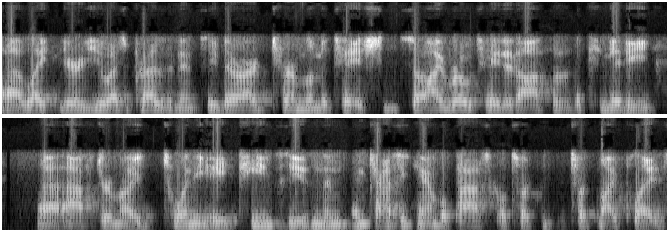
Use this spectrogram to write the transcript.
uh, like your U.S. presidency, there are term limitations. So I rotated off of the committee uh, after my 2018 season, and, and Cassie Campbell Pascall took took my place.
